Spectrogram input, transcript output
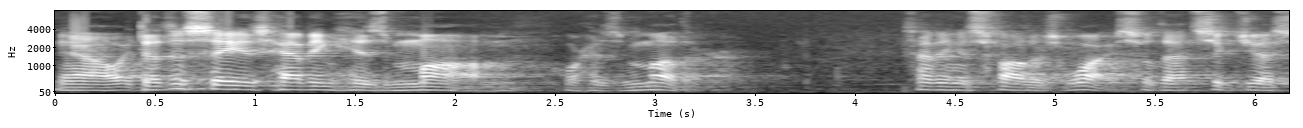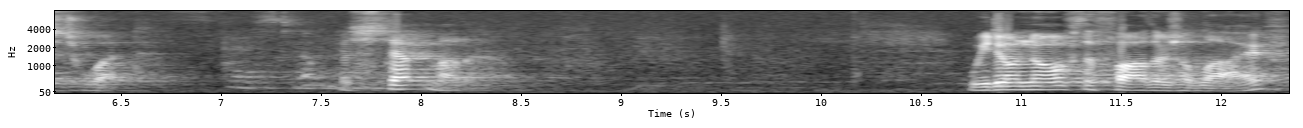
Now, it doesn't say is having his mom or his mother. It's having his father's wife. So that suggests what? A stepmother. We don't know if the father's alive.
